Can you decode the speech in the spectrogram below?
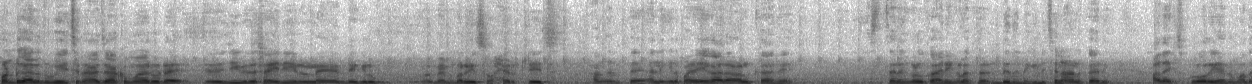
പണ്ട് കാലത്ത് ഉപയോഗിച്ച രാജാക്കന്മാരുടെ ജീവിത ശൈലിയിലുള്ള എന്തെങ്കിലും മെമ്മറീസോ ഹെറിറ്റേജ് അങ്ങനത്തെ അല്ലെങ്കിൽ പഴയകാല ആൾക്കാരെ സ്ഥലങ്ങളും കാര്യങ്ങളൊക്കെ ഉണ്ടെന്നുണ്ടെങ്കിൽ ചില ആൾക്കാർ അത് എക്സ്പ്ലോർ ചെയ്യാനും അത്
